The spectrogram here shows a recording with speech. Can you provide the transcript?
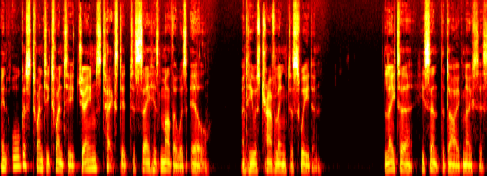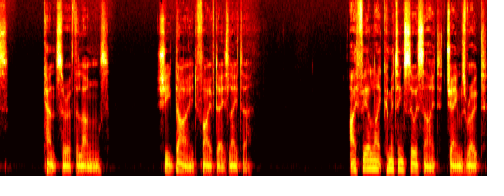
In August 2020, James texted to say his mother was ill and he was travelling to Sweden. Later, he sent the diagnosis cancer of the lungs. She died five days later. I feel like committing suicide, James wrote,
